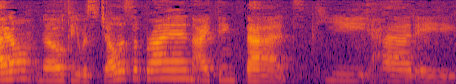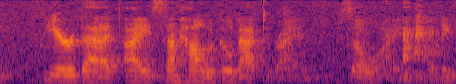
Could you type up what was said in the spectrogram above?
I don't know if he was jealous of Brian. I think that he had a fear that I somehow would go back to Brian. So I, I think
